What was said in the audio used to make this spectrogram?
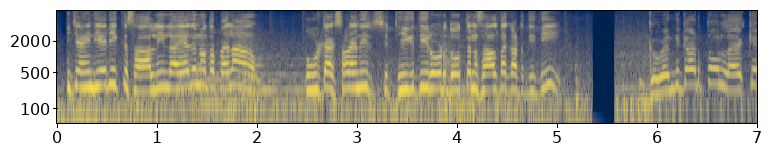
ਨਹੀਂ ਚਾਹੀਦੀ ਇਹਦੀ ਇੱਕ ਸਾਲ ਨਹੀਂ ਲਾਇਆ, ਇਹਦੇ ਨਾਲ ਤਾਂ ਪਹਿਲਾਂ ਟੂਲ ਟੈਕਸ ਵਾਲਿਆਂ ਦੀ ਠੀਕ ਤੀ, ਰੋਡ 2-3 ਸਾਲ ਤੱਕ ਕੱਟਦੀ ਤੀ। ਗੋਬਿੰਦਗੜ੍ਹ ਤੋਂ ਲੈ ਕੇ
